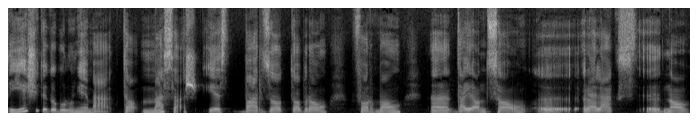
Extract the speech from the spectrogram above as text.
jeśli tego bólu nie ma, to masaż jest bardzo dobrą formą e, dającą e, relaks, e, no,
